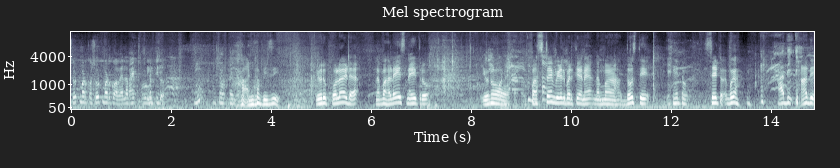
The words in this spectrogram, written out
ಶೂಟ್ ಮಾಡ್ಕೊ ಶೂಟ್ ಮಾಡ್ಕೊ ಅವೆಲ್ಲ ಅಣ್ಣ ಬ್ಯುಸಿ ಇವರು ಪೊಲಾಡ್ ನಮ್ಮ ಹಳೆಯ ಸ್ನೇಹಿತರು. ಇವನು ಫಸ್ಟ್ ಟೈಮ್ ವೀಡಿಯೋ ಬರ್ತೀಯಾನೆ ನಮ್ಮ ದೋಸ್ತಿ. ಸೇಟು. ಬಗ. ಆದಿ. ಆದಿ.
